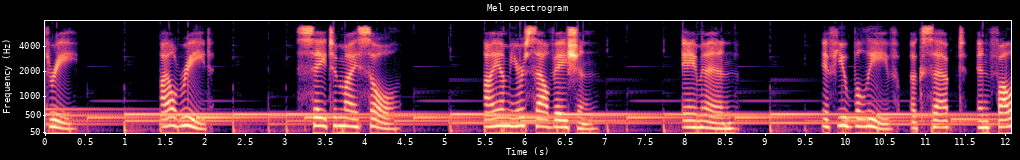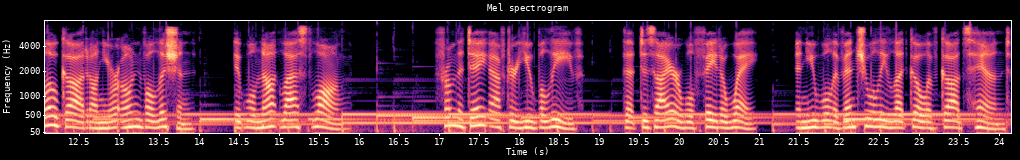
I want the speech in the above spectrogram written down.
3. I'll read. Say to my soul, I am your salvation. Amen. If you believe, accept, and follow God on your own volition, it will not last long. From the day after you believe, that desire will fade away, and you will eventually let go of God's hand.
